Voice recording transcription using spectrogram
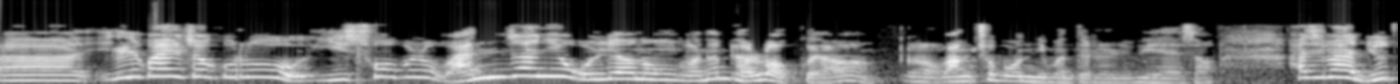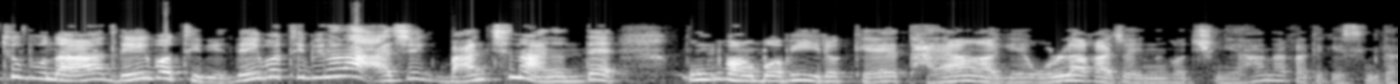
아, 일괄적으로 이 수업을 완전히 올려놓은 거는 별로 없고요. 어, 왕초보님들을 위해서. 하지만 유튜브나 네이버 TV, 네이버 TV는 아직 많지는 않은데 공부 방법이 이렇게 다양하게 올라가져 있는 것 중에 하나가 되겠습니다.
